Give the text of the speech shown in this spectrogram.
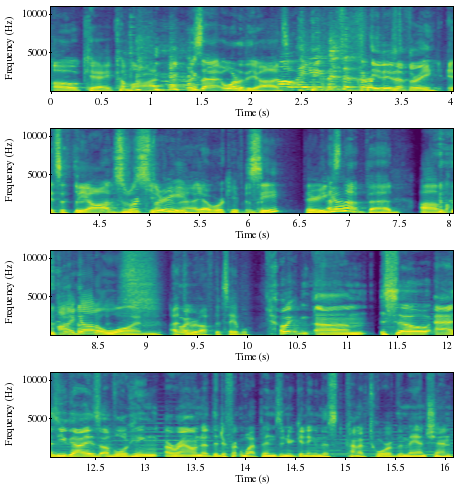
Okay, come on. Is that what are the odds? Oh, and it was a three. it is a three. It's a three. The odds We're was keeping three. that. Yeah, we're keeping that. See, there you That's go. not bad. um, I got a one. I threw it off the table. Okay, um, so as you guys are looking around at the different weapons and you're getting this kind of tour of the mansion,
